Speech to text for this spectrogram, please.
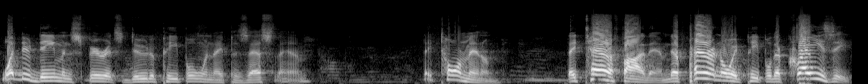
What do demon spirits do to people when they possess them? They torment them, they terrify them. They're paranoid people, they're crazy.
